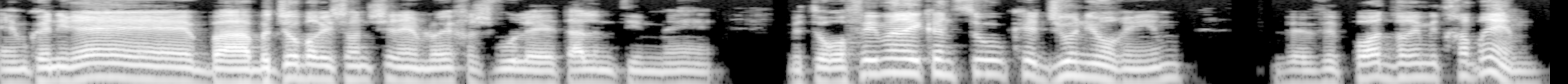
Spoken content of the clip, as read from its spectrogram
הם כנראה ב job הראשון שלהם לא יחשבו לטאלנטים מטורפים, אלא ייכנסו כג'וניורים, ופה הדברים מתחברים.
